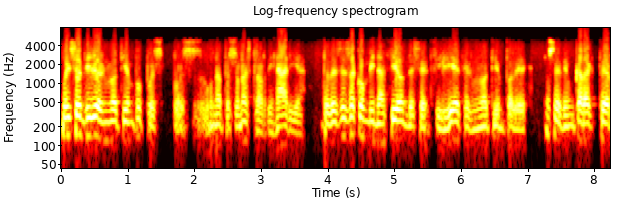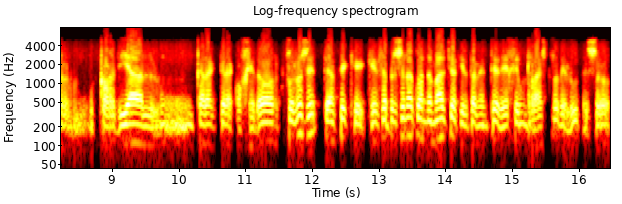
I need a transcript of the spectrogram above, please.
Muy sencillo y al mismo tiempo, pues, pues una persona extraordinaria. Entonces esa combinación de sencillez, al mismo tiempo de, no sé, de un carácter cordial, un carácter acogedor, pues no sé, te hace que, que esa persona cuando marcha ciertamente deje un rastro de luz, eso,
